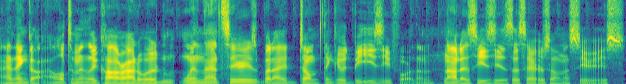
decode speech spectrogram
I think ultimately Colorado would win that series, but I don't think it would be easy for them. Not as easy as this Arizona series.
